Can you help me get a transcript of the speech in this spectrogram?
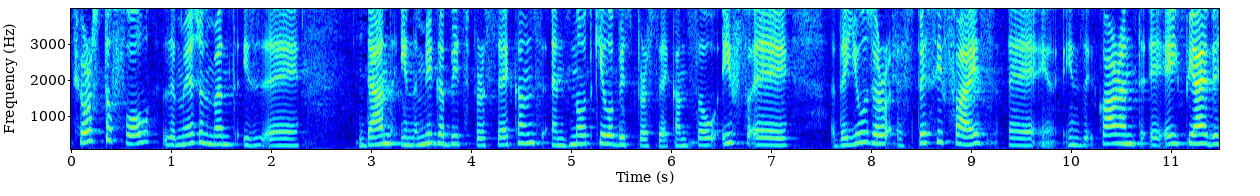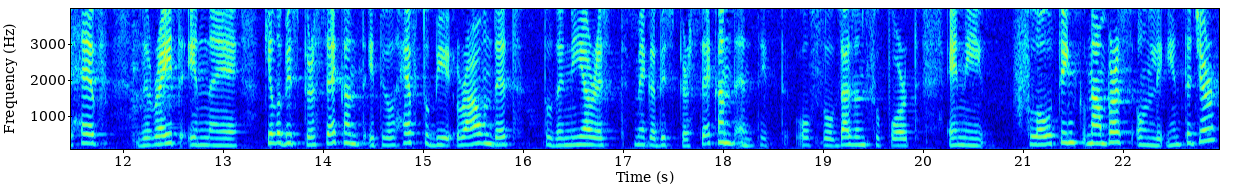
First of all, the measurement is uh, done in megabits per second and not kilobits per second. So if the user specifies in the current API we have the rate in kilobits per second, it will have to be rounded to the nearest megabits per second, and it also doesn't support any floating numbers, only integer.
